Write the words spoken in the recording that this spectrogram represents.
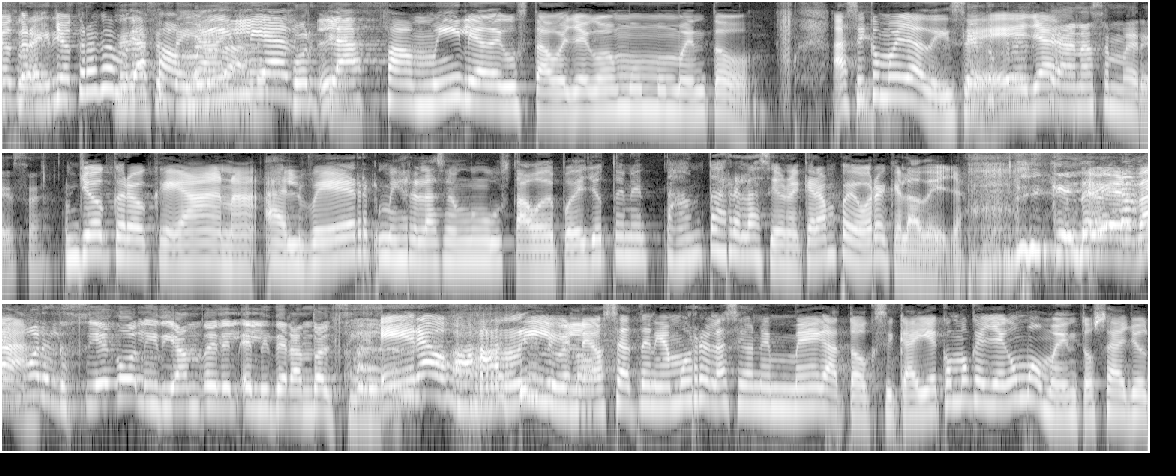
yo creo, suegris yo creo que la familia, ¿Por qué? la familia de Gustavo llegó en un momento, así como ella ¿Qué dice, tú crees ella, que Ana se merece? yo creo que Ana, al ver mi relación con Gustavo, después de yo tener tantas relaciones que eran peores que la de ella, Que De era, verdad. mi amor, el ciego lidiando, el, el liderando al ciego. Era horrible, o sea, teníamos relaciones mega tóxicas y es como que llega un momento, o sea, yo,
